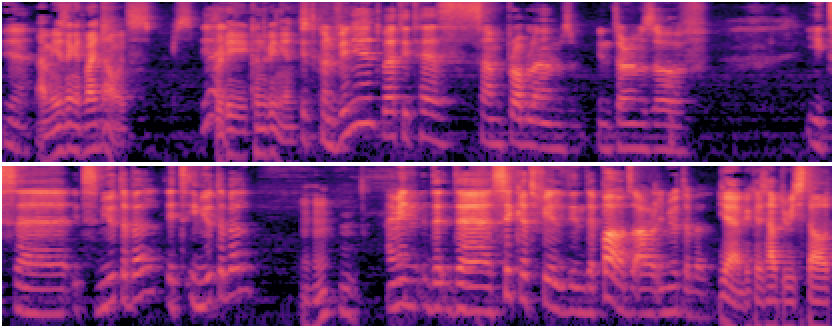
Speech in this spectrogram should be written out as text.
Yeah. I'm using it right now. It's it's Yeah. pretty convenient. It's convenient, but it has some problems in terms of it's uh, it's mutable. It's immutable. hmm I mean, the the secret field in the pods are immutable. Yeah, because you have to restart.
